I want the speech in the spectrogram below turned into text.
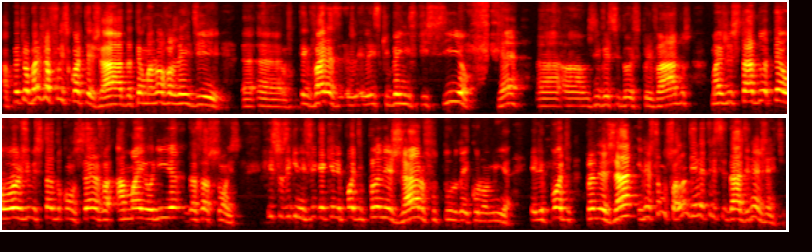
A Petrobras já foi esquartejada, tem uma nova lei de. Uh, uh, tem várias leis que beneficiam né, uh, os investidores privados, mas o Estado, até hoje, o Estado conserva a maioria das ações. Isso significa que ele pode planejar o futuro da economia, ele pode planejar, e nós estamos falando de eletricidade, né, gente?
